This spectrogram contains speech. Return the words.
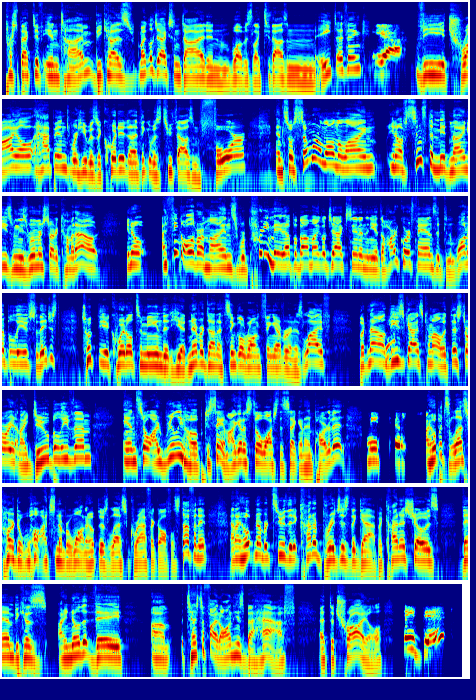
perspective in time because Michael Jackson died in what was like 2008, I think. Yeah. The trial happened where he was acquitted, and I think it was 2004. And so, somewhere along the line, you know, since the mid 90s when these rumors started coming out, you know, I think all of our minds were pretty made up about Michael Jackson. And then you had the hardcore fans that didn't want to believe. So they just took the acquittal to mean that he had never done a single wrong thing ever in his life. But now these guys come out with this story, and I do believe them. And so I really hope, because Sam, I got to still watch the secondhand part of it. Me too. I hope it's less hard to watch, number one. I hope there's less graphic, awful stuff in it. And I hope, number two, that it kind of bridges the gap. It kind of shows them because I know that they um, testified on his behalf at the trial. They did.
